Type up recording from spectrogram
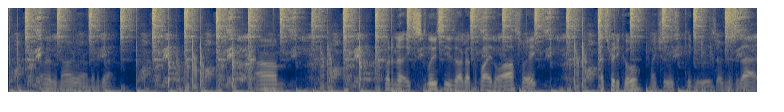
I don't really know where I'm gonna go. Um, got an exclusive that I got to play the last week. That's pretty cool. Make sure you keep your ears open for that.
